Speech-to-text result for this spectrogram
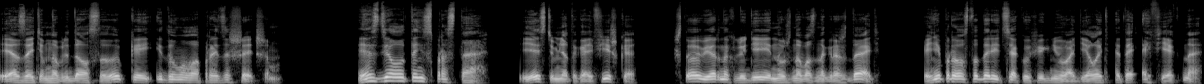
Я за этим наблюдал с улыбкой и думал о произошедшем. Я сделал это неспроста. Есть у меня такая фишка, что верных людей нужно вознаграждать, и не просто дарить всякую фигню, а делать это эффектно.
